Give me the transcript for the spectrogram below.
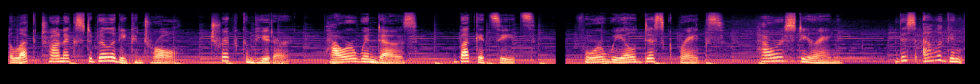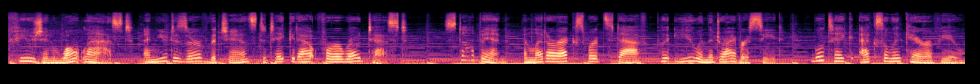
Electronic stability control, trip computer, power windows, bucket seats, four-wheel disc brakes, power steering. This elegant Fusion won't last, and you deserve the chance to take it out for a road test. Stop in and let our expert staff put you in the driver's seat. We'll take excellent care of you.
